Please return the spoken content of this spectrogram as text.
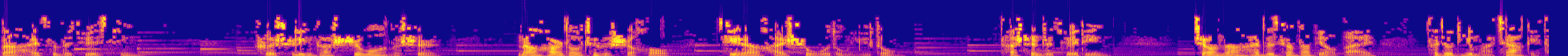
男孩子的决心。可是令他失望的是，男孩到这个时候竟然还是无动于衷。他甚至决定，只要男孩子向他表白。他就立马嫁给他。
